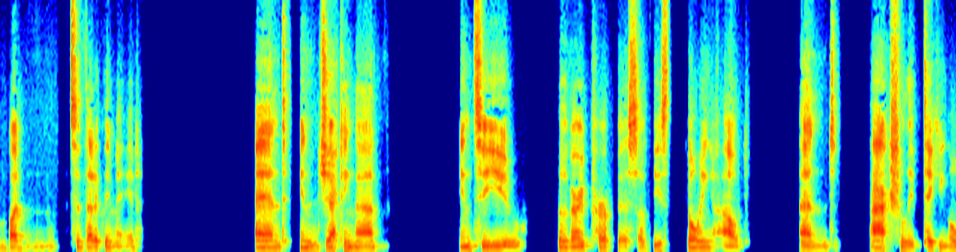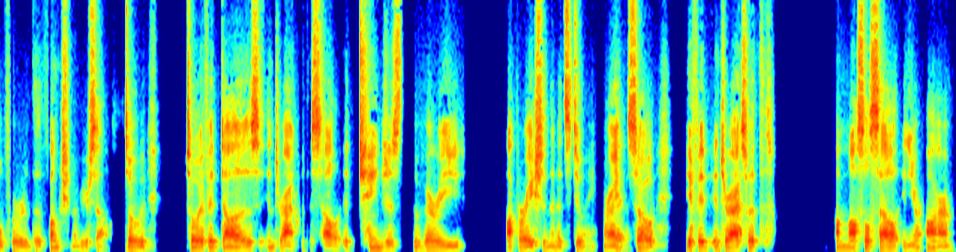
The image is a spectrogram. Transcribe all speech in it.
but synthetically made, and injecting that into you for the very purpose of these going out and actually taking over the function of your cell. So so if it does interact with the cell, it changes the very operation that it's doing, right? So if it interacts with a muscle cell in your arm,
